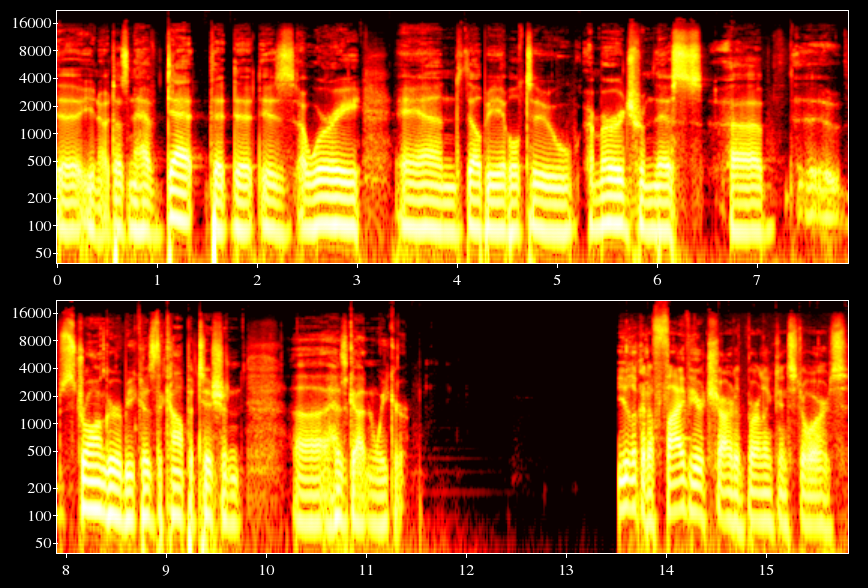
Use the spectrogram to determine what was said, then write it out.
uh, you know, it doesn't have debt that, that is a worry, and they'll be able to emerge from this uh, stronger because the competition uh, has gotten weaker. You look at a five year chart of Burlington stores.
